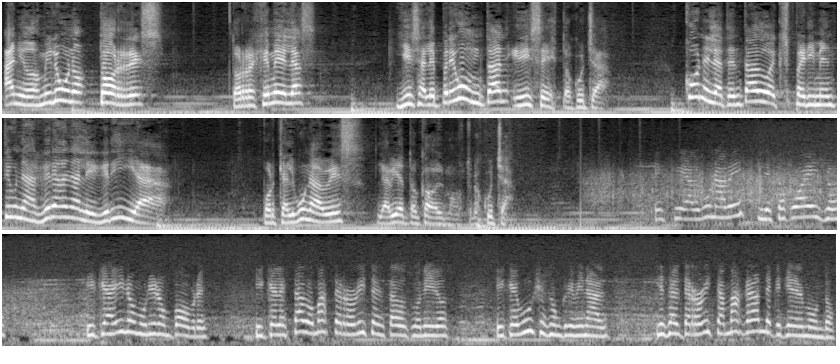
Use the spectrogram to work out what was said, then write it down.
Año 2001, Torres, Torres Gemelas, y ella le preguntan y dice esto, escucha. Con el atentado experimenté una gran alegría, porque alguna vez le había tocado el monstruo. Escucha. Es que alguna vez les tocó a ellos y que ahí no murieron pobres, y que el Estado más terrorista es Estados Unidos, y que Bush es un criminal, y es el terrorista más grande que tiene el mundo.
